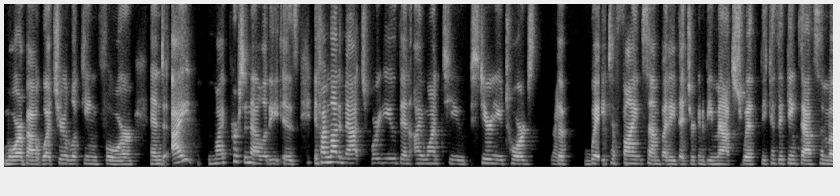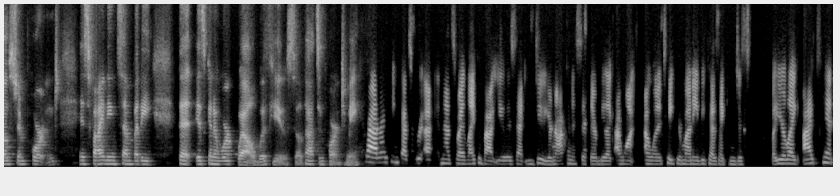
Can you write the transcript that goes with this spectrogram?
more about what you're looking for. And I, my personality is if I'm not a match for you, then I want to steer you towards right. the way to find somebody that you're going to be matched with because I think that's the most important is finding somebody that is going to work well with you. So that's important to me. Yeah, and I think that's uh, and that's what I like about you is that you do. You're not going to sit there and be like, I want I want to take your money because I can just but you're like, I can't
